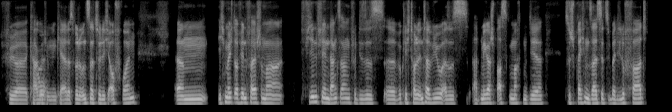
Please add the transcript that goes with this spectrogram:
für Cargo Toll. Human Care. Das würde uns natürlich auch freuen. Ähm, ich möchte auf jeden Fall schon mal vielen, vielen Dank sagen für dieses äh, wirklich tolle Interview. Also es hat mega Spaß gemacht, mit dir zu sprechen, sei es jetzt über die Luftfahrt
